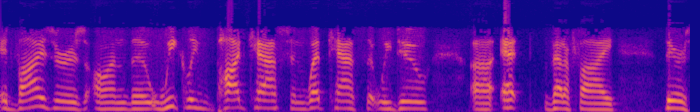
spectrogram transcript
advisors on the weekly podcasts and webcasts that we do uh, at VettaFi. There's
